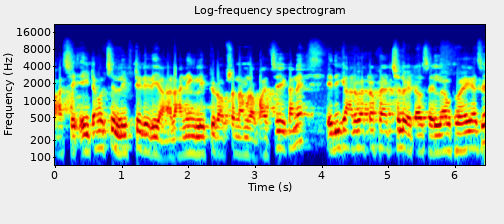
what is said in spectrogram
পাশে এইটা হচ্ছে লিফটের এরিয়া রানিং লিফটের অপশন আমরা পাচ্ছি এখানে। এদিকে আরও একটা ফ্ল্যাট ছিল, এটাও সেল আউট হয়ে গেছে।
